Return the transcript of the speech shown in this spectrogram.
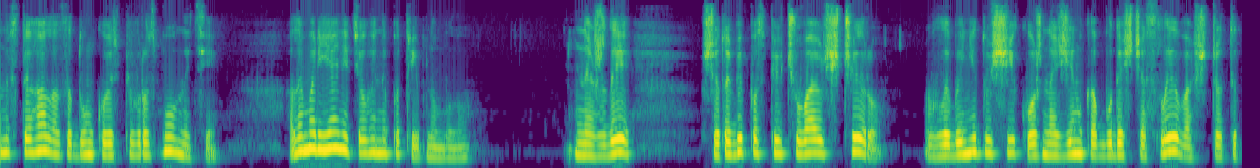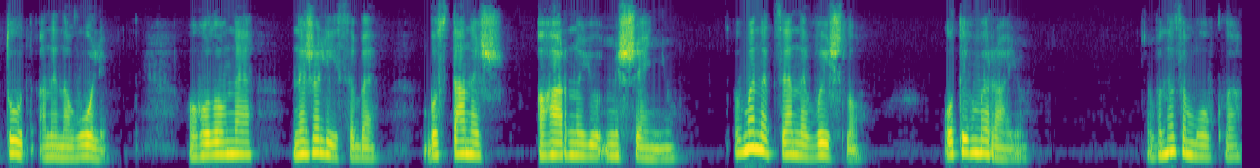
не встигала за думкою співрозмовниці, але Мар'яні цього не потрібно було. Не жди, що тобі поспівчувають щиро. В глибині душі кожна жінка буде щаслива, що ти тут, а не на волі. Головне, не жалій себе, бо станеш гарною мішенню. В мене це не вийшло, от і вмираю. Вона замовкла,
